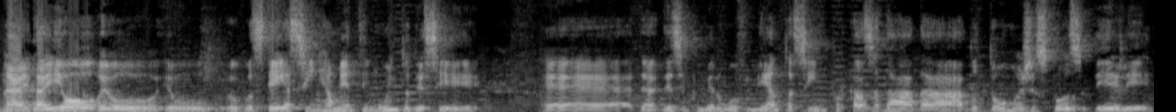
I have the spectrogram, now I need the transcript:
né? E daí eu, eu, eu, eu gostei assim realmente muito desse é, desse primeiro movimento assim por causa da, da do tom majestoso dele.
